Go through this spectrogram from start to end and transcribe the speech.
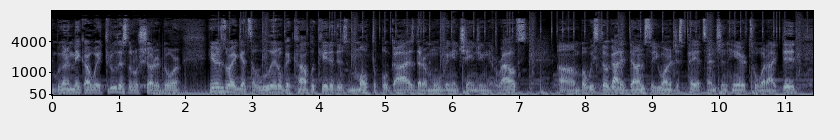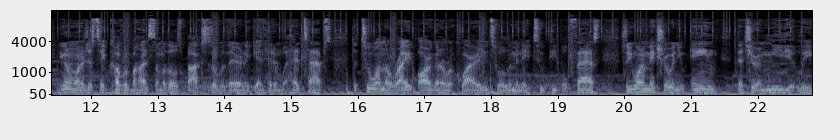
we're gonna make our way through this little shutter door. Here's where it gets a little bit complicated. There's multiple guys that are moving and changing their routes um, but we still got it done. So you want to just pay attention here to what I did. You're going to want to just take cover behind some of those boxes over there and again, hit them with head taps. The two on the right are going to require you to eliminate two people fast. So you want to make sure when you aim that you're immediately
